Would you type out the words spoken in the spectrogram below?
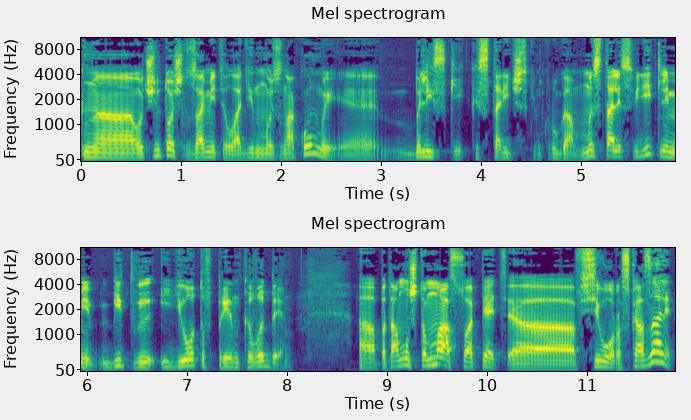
а, очень точно заметил один мой знакомый, э, близкий к историческим кругам, мы стали свидетелями битвы идиотов при НКВД. А, потому что массу опять а, всего рассказали,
